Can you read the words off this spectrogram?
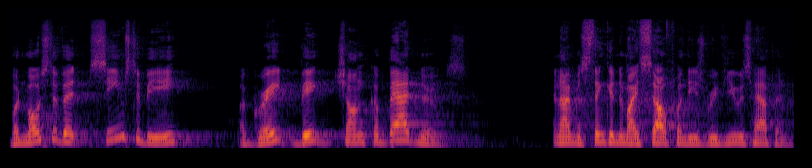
but most of it seems to be a great big chunk of bad news. And I was thinking to myself when these reviews happen,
